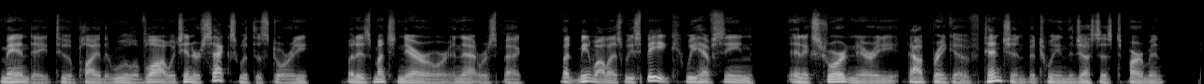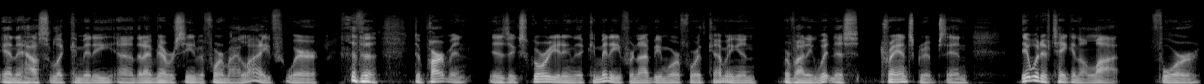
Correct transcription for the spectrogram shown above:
mandate to apply the rule of law, which intersects with the story, but is much narrower in that respect. But meanwhile, as we speak, we have seen an extraordinary outbreak of tension between the Justice Department and the House Select Committee uh, that I've never seen before in my life, where the department is excoriating the committee for not being more forthcoming and providing witness transcripts. And it would have taken a lot for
